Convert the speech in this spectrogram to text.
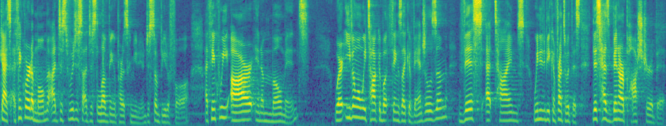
guys, I think we're at a moment. I just, we just, I just love being a part of this community. It's just so beautiful. I think we are in a moment where even when we talk about things like evangelism, this at times, we need to be confronted with this. This has been our posture a bit.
